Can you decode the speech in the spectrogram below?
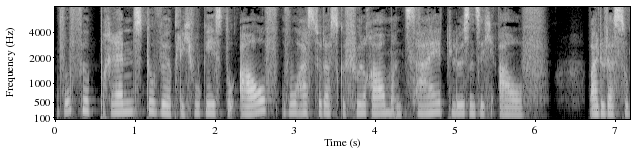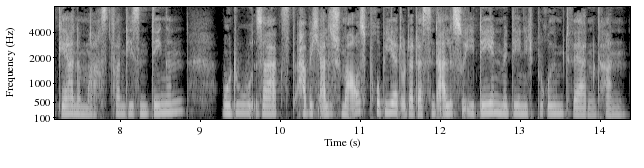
wofür brennst du wirklich? Wo gehst du auf? Wo hast du das Gefühl, Raum und Zeit lösen sich auf? weil du das so gerne machst, von diesen Dingen, wo du sagst, habe ich alles schon mal ausprobiert oder das sind alles so Ideen, mit denen ich berühmt werden kann.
